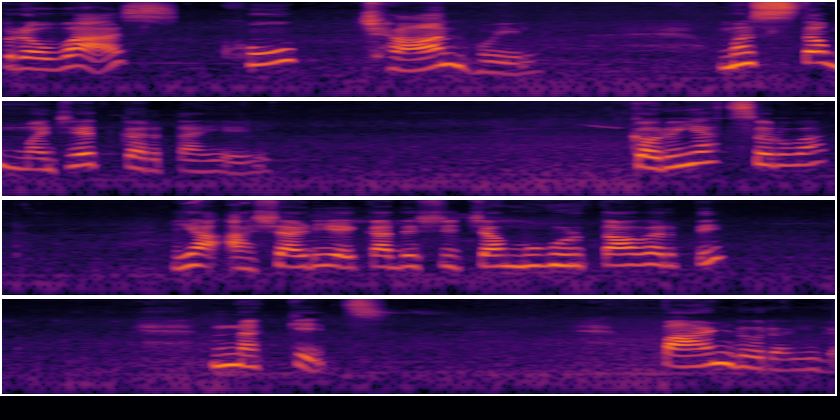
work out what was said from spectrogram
प्रवास खूप छान होईल. मस्त मजेत करता येईल. करूयात सुरुवात? ह्या आषाढी एकादशीच्या मुहूर्तावरती? नक्कीच. पांडुरंग.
